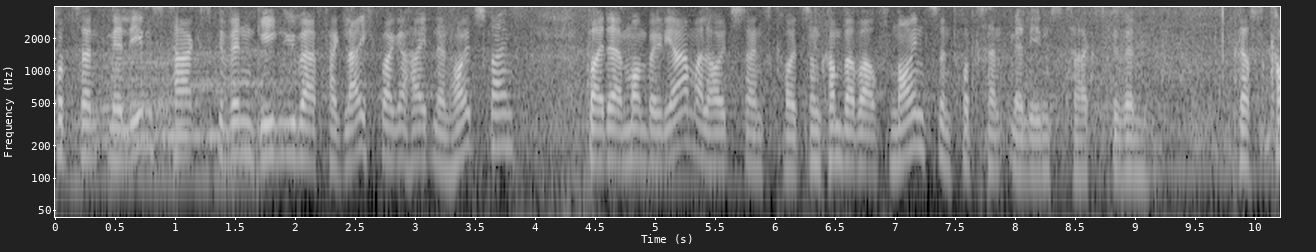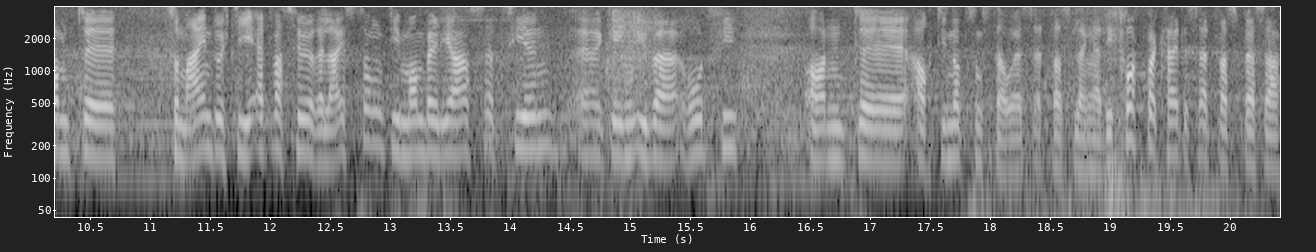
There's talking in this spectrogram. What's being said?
8% mehr Lebenstagsgewinn gegenüber vergleichbar gehaltenen Holsteins. Bei der Montbéliard-Malholsteins-Kreuzung kommen wir aber auf 19% mehr Lebenstagsgewinn. Das kommt äh, zum einen durch die etwas höhere Leistung, die Montbéliards erzielen äh, gegenüber Rotvieh und äh, auch die Nutzungsdauer ist etwas länger. Die Fruchtbarkeit ist etwas besser.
